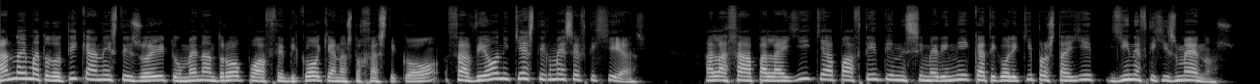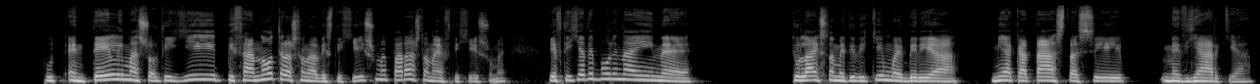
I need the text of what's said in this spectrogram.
Αν νοηματοδοτεί κανείς τη ζωή του με έναν τρόπο αυθεντικό και αναστοχαστικό, θα βιώνει και στιγμές ευτυχίας. Αλλά θα απαλλαγεί και από αυτή την σημερινή κατηγορική προσταγή γίνει ευτυχισμένος που εν τέλει μας οδηγεί πιθανότερα στο να δυστυχήσουμε παρά στο να ευτυχήσουμε. Η ευτυχία δεν μπορεί να είναι, τουλάχιστον με τη δική μου εμπειρία, μια κατάσταση με διάρκεια.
